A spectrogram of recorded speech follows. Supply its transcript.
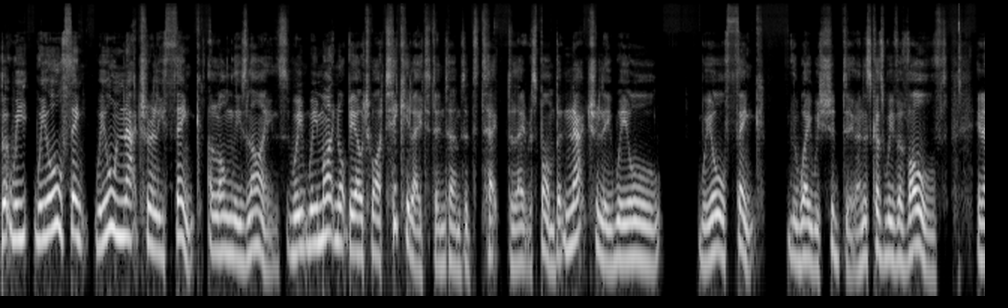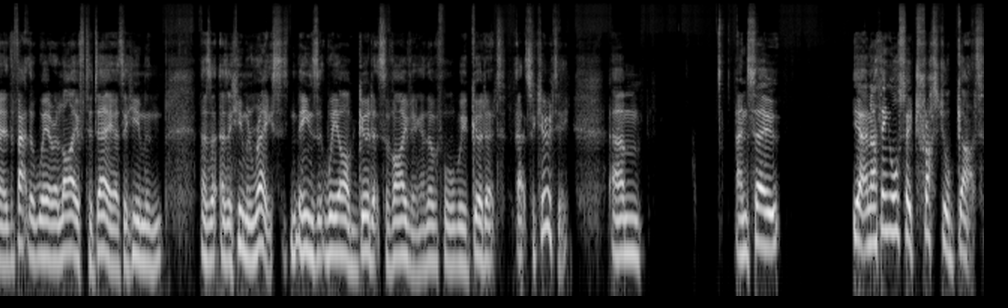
But we we all think we all naturally think along these lines. We we might not be able to articulate it in terms of detect delay respond but naturally we all we all think the way we should do and it's because we've evolved. You know the fact that we're alive today as a human as a, as a human race means that we are good at surviving and therefore we're good at at security. Um and so yeah and i think also trust your gut.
